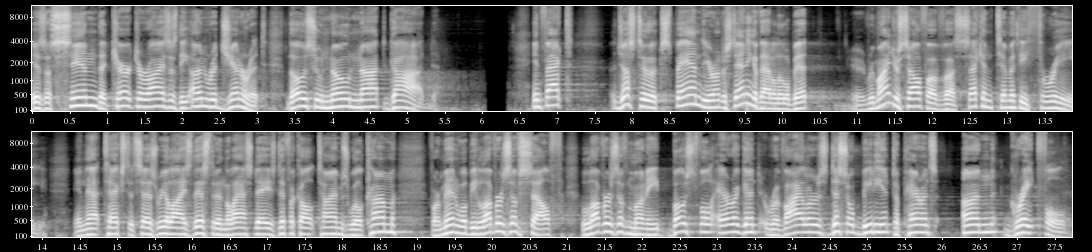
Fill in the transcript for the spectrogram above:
is a sin that characterizes the unregenerate, those who know not God. In fact, just to expand your understanding of that a little bit, remind yourself of uh, 2 Timothy 3. In that text, it says, Realize this, that in the last days difficult times will come, for men will be lovers of self, lovers of money, boastful, arrogant, revilers, disobedient to parents, ungrateful,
